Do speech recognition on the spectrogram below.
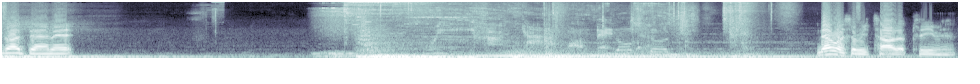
God damn it. That was a retarded play, man.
